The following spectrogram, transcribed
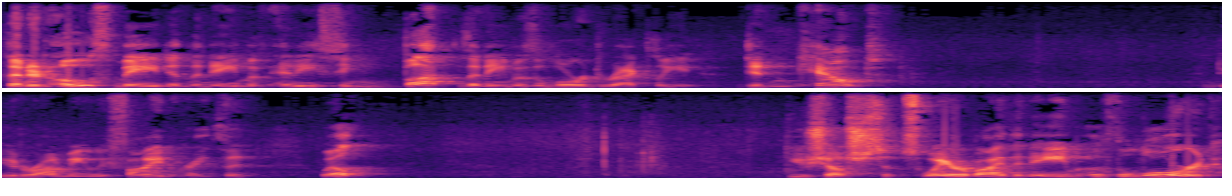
that an oath made in the name of anything but the name of the Lord directly didn't count. In Deuteronomy, we find, right, that, well, you shall swear by the name of the Lord.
